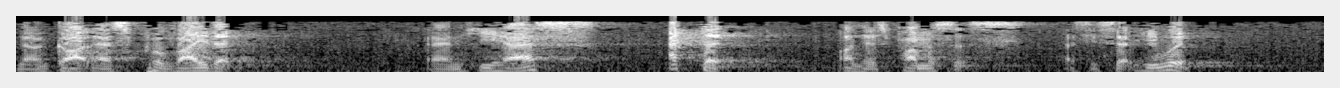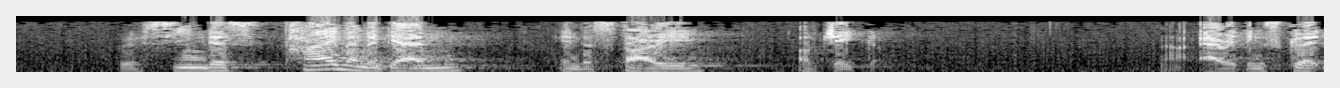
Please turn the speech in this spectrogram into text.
Now God has provided and He has acted on His promises as He said He would. We've seen this time and again in the story of Jacob. Now everything's good,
